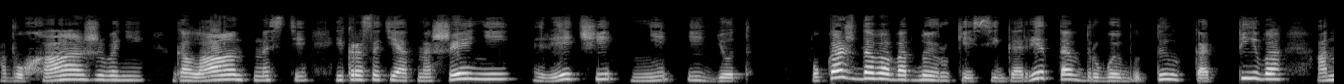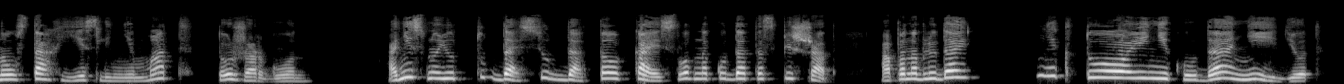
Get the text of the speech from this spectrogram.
об ухаживании, галантности и красоте отношений речи не идет. У каждого в одной руке сигарета, в другой бутылка пива, а на устах, если не мат, то жаргон. Они снуют туда-сюда, толкаясь, словно куда-то спешат, а понаблюдай, никто и никуда не идет.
